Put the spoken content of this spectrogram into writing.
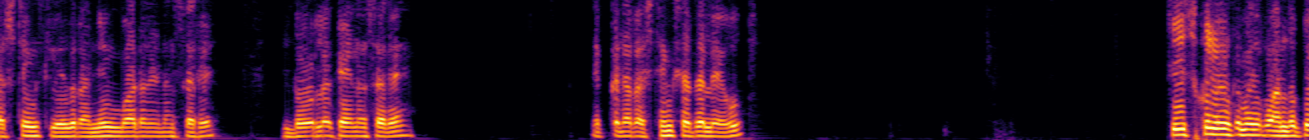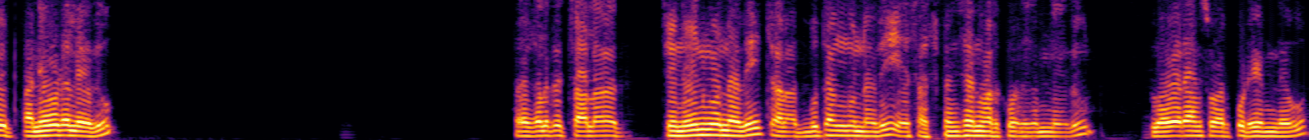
రస్టింగ్స్ లేదు రన్నింగ్ బార్డర్ అయినా సరే డోర్లకైనా సరే ఎక్కడ రస్టింగ్స్ అయితే లేవు. తీసుకున్నాక మనకు వంద పని కూడా లేదు. అయితే చాలా జెన్యున్గా ఉన్నది చాలా అద్భుతంగా ఉన్నది ఏ సస్పెన్షన్ వర్క్ కూడా ఏం లేదు. లోయర్ హ్యాండ్స్ వర్క్ కూడా ఏం లేవు.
